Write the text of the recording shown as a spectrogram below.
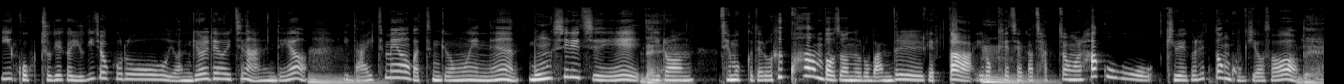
이 곡 두 개가 유기적으로 연결되어 있지는 않은데요. 음. 이 Nightmare 같은 경우에는 몽 시리즈의 네. 이런 제목 그대로 흑화한 버전으로 만들겠다 이렇게 음. 제가 작정을 하고 기획을 했던 곡이어서 네.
